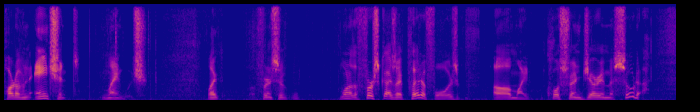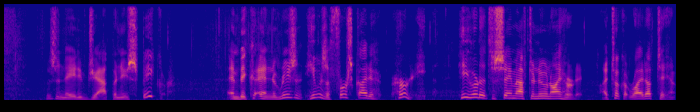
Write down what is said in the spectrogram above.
part of an ancient language. Like, for instance, one of the first guys I played it for was uh, my close friend Jerry Masuda, who's a native Japanese speaker. And, and the reason he was the first guy to heard it, he heard it the same afternoon I heard it. I took it right up to him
